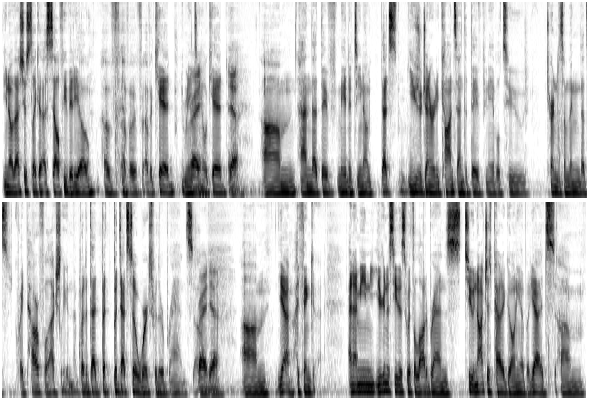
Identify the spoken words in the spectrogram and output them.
you know that's just like a, selfie video of of a, of a kid, an 18 year old kid, Yeah. um, and that they've made it. You know, that's user generated content that they've been able to turn into something that's quite powerful, actually. That, but that but but that still works for their brand. So Right. Yeah. Um, yeah, I think, and I mean, you're going to see this with a lot of brands too, not just Patagonia, but yeah, it's. Um,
